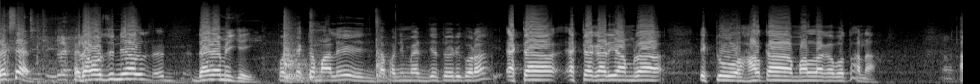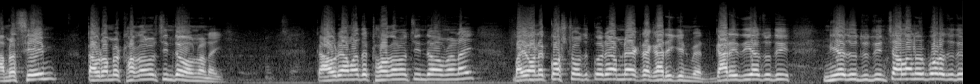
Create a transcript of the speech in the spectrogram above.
দেখছেন? এটা অরিজিনাল ডাইনামিকই প্রত্যেকটা মালে জাপানি ম্যাট দিয়ে তৈরি করা। একটা একটা গাড়ি আমরা একটু হালকা মাল লাগাবো তা না। আমরা সেম কারোর আমরা ঠকানোর চিন্তা ভাবনা নাই কাউরে আমাদের ঠকানোর চিন্তা ভাবনা নাই। ভাই অনেক কষ্ট করে আপনি একটা গাড়ি কিনবেন। গাড়ি দিয়ে যদি নিয়ে যদি দুদিন চালানোর পরে যদি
